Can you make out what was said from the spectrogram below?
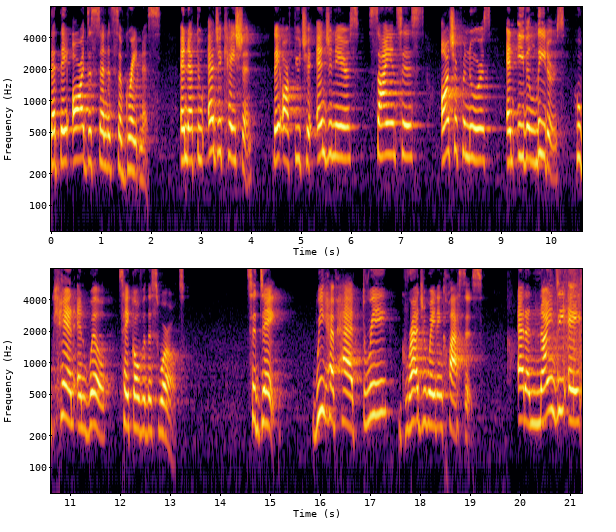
that they are descendants of greatness and that through education, they are future engineers, scientists, entrepreneurs, and even leaders who can and will take over this world. To date, we have had three graduating classes at a 98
